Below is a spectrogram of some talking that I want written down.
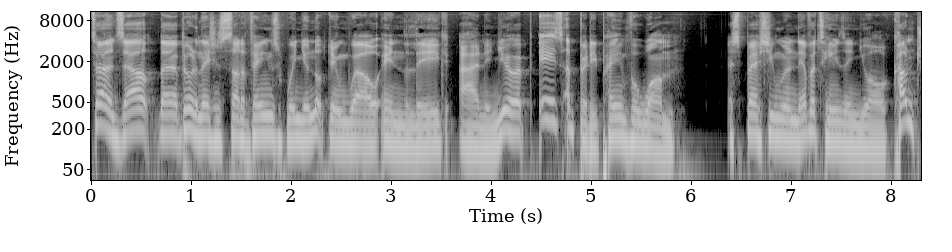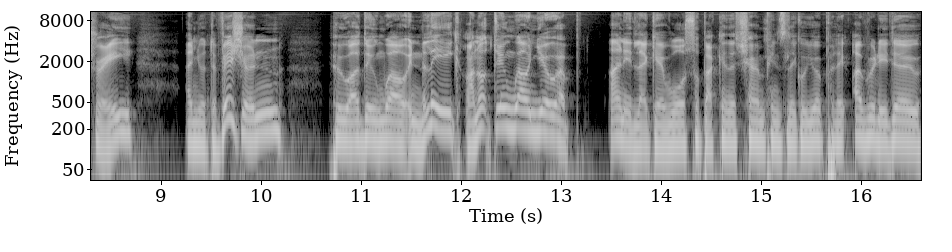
Turns out the building nation side of things, when you're not doing well in the league and in Europe, is a pretty painful one. Especially when the other teams in your country and your division who are doing well in the league are not doing well in Europe. I need Legia Warsaw back in the Champions League or Europa League. I really do.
